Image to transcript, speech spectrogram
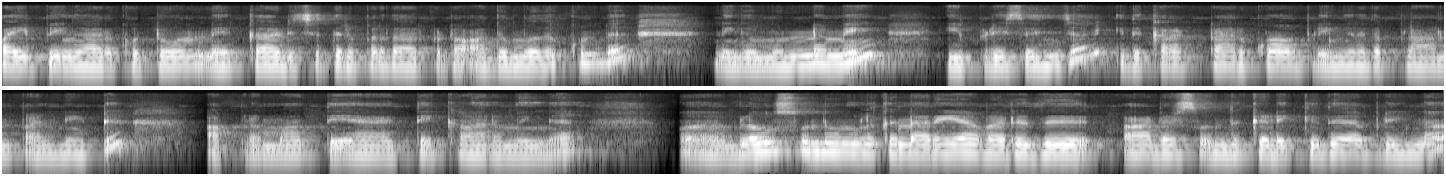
பைப்பிங்காக இருக்கட்டும் நெக் அடித்து திருப்புறதா இருக்கட்டும் அது முதற்கொண்டு நீங்கள் முன்னமே இப்படி செஞ்சால் இது கரெக்டாக இருக்கும் அப்படிங்கிறத பிளான் பண்ணிவிட்டு அப்புறமா தே தைக்க ஆரம்பிங்க. ப்ளவுஸ் வந்து உங்களுக்கு நிறையா வருது ஆர்டர்ஸ் வந்து கிடைக்குது அப்படின்னா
